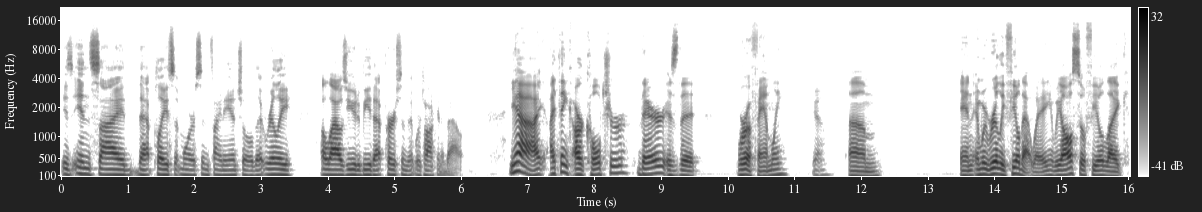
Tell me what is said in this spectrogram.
is inside that place at Morrison Financial that really allows you to be that person that we're talking about? Yeah, I, I think our culture there is that we're a family. Yeah. Um, and and we really feel that way. We also feel like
